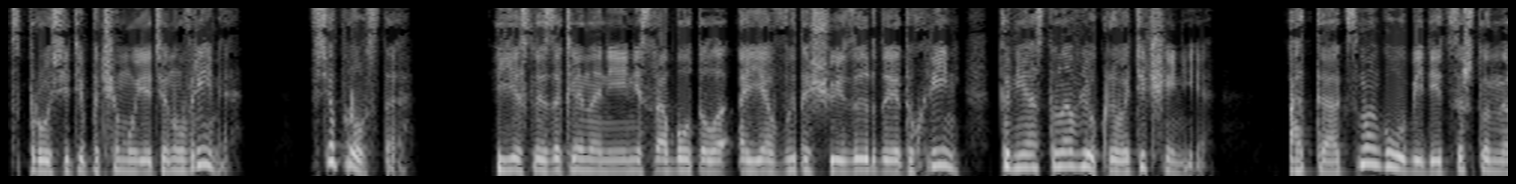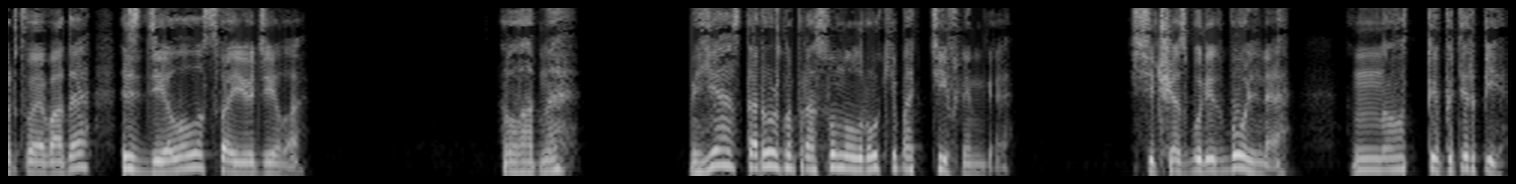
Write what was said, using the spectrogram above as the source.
Спросите, почему я тяну время? Все просто. Если заклинание не сработало, а я вытащу из Ирды эту хрень, то не остановлю кровотечение. А так смогу убедиться, что мертвая вода сделала свое дело. Ладно. Я осторожно просунул руки под Тифлинга. Сейчас будет больно, но ты потерпи.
